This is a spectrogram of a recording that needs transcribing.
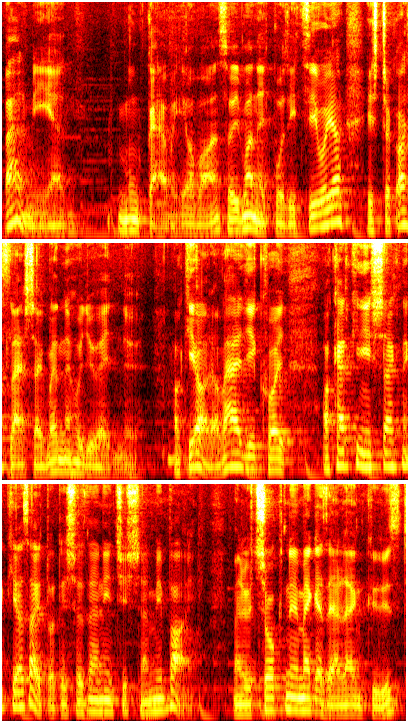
bármilyen munkája van, szóval hogy van egy pozíciója, és csak azt lássák benne, hogy ő egy nő. Aki arra vágyik, hogy akár kinyissák neki az ajtót, és ezzel nincs is semmi baj. Mert őt sok nő meg ez ellen küzd,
